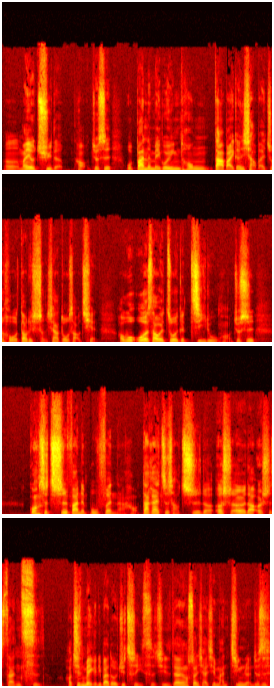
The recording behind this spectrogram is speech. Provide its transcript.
呃蛮有趣的，好，就是我办了美国运通大白跟小白之后，我到底省下多少钱？好，我我有稍微做一个记录哈，就是光是吃饭的部分呢，好，大概至少吃了二十二到二十三次，好，其实每个礼拜都会去吃一次，其实这样算起来其实蛮惊人，就是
